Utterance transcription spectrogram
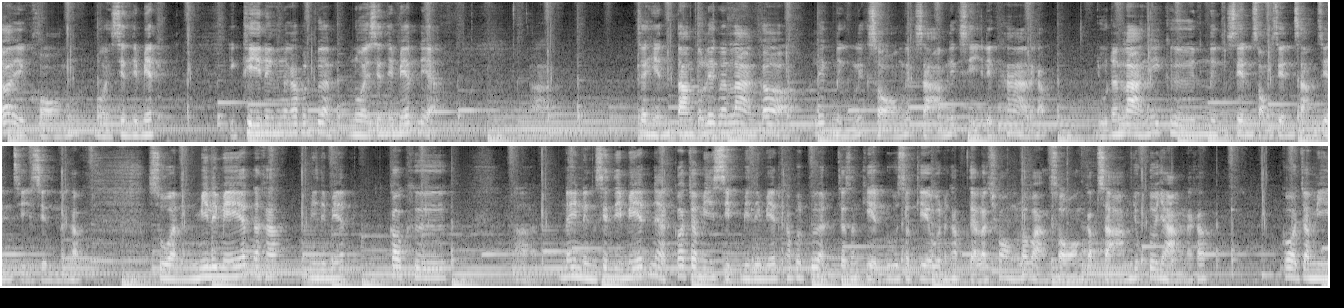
ย่อยของหน่วยเซนติเมตรอีกทีหนึ่งนะครับเพื่อนๆหน่วยเซนติเมตรเนี่ยจะเห็นตามตัวเลขด้านล่างก็เลข 1 เลข 2 เลข 3 เลข 4 เลข5นะครับอยู่ด้านล่างนี่คือ1เซน2เซน3เซน4เซนนะครับส่วนมิลลิเมตรนะครับมิลลิเมตรก็คืออใน1เซนติเมตรเนี่ยก็จะมี 10มิลลิเมตรครับเพื่อนๆจะสังเกตดูสเกลนะครับแต่ละช่องระหว่าง 2 กับ 3 ยกตัวอย่างนะครับ ก็จะมี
